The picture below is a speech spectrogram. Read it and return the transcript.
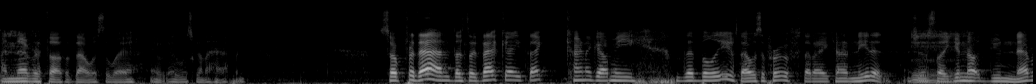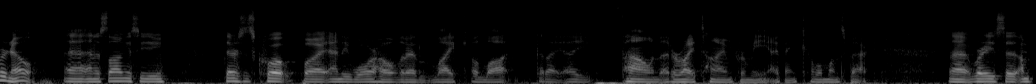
I Mhm. never thought that that was the way it, it was gonna happen. So for then, that's like that guy. That kind of got me the belief that was the proof that I kind of needed. It's just like you Mhm. know, you never know. Uh, and as long as you, there's this quote by Andy Warhol that I like a lot that I, I found at the right time for me. I think a couple months back, uh, where he said, I'm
